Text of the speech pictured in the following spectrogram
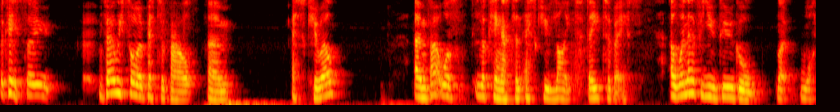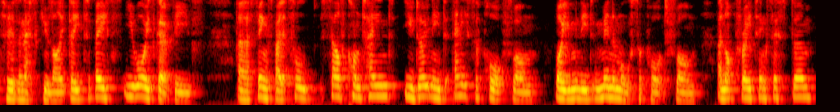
Okay, so uh, there we saw a bit about um, SQL, and that was looking at an SQLite database. And whenever you Google like what is an SQLite database, you always get these uh, things that it's all self-contained. You don't need any support from, well, you need minimal support from an operating system.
